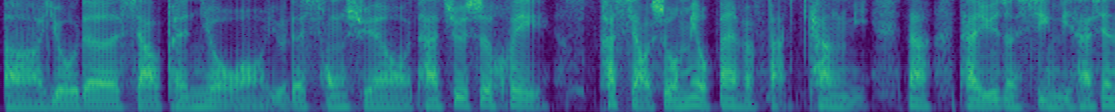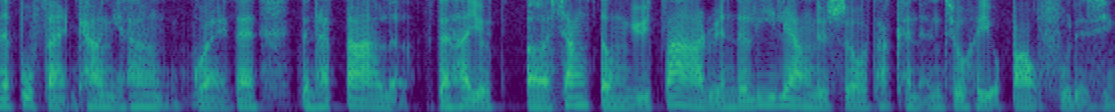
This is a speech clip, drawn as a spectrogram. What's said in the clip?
呃，有的小朋友哦，有的同学哦，他就是会，他小时候没有办法反抗你，那他有一种心理，他现在不反抗你，他很乖，但等他大了，等他有呃相等于大人的力量的时候，他可能就会有报复的心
